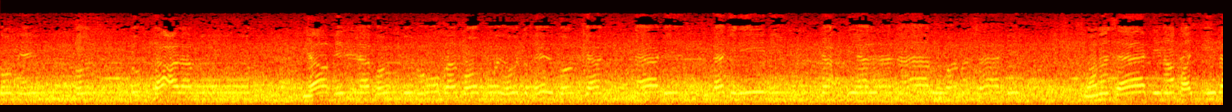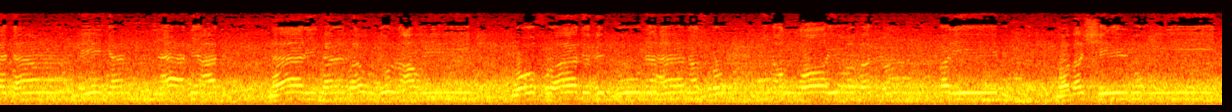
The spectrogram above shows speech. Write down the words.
ربكم إن كنتم تعلمون يغفر لكم ذنوبكم ويدخلكم جنات تجري من تحتها الأنهار ومساكن ومساكن طيبة في جنات عدن. ذلك الفوز العظيم. وأخرى تحبونها نصر من الله وفتح قريب. وبشر المؤمنين.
